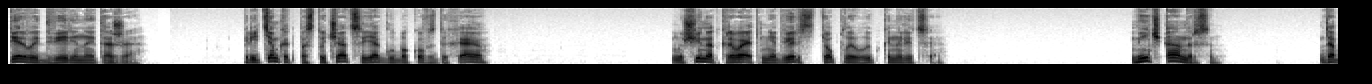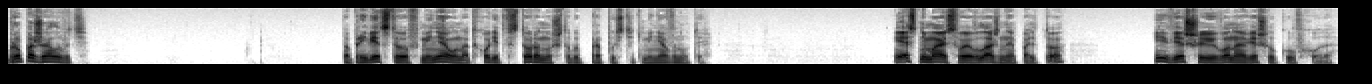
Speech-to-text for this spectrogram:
первой двери на этаже. Перед тем, как постучаться, я глубоко вздыхаю. Мужчина открывает мне дверь с теплой улыбкой на лице. «Мич Андерсон, добро пожаловать!» Поприветствовав меня, он отходит в сторону, чтобы пропустить меня внутрь. Я снимаю свое влажное пальто и вешаю его на вешалку у входа.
